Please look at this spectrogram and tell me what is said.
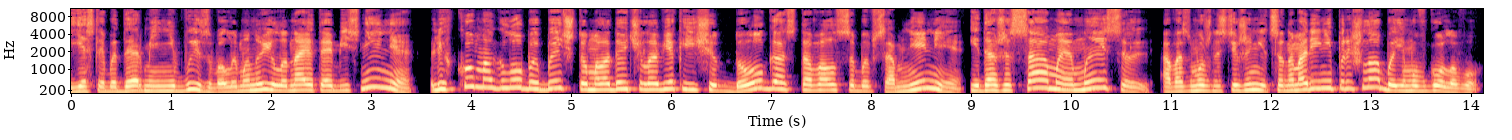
Если бы Дерми не вызвал Эммануила на это объяснение, легко могло бы быть, что молодой человек еще долго оставался бы в сомнении, и даже самая мысль о возможности жениться на Марине пришла бы ему в голову.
